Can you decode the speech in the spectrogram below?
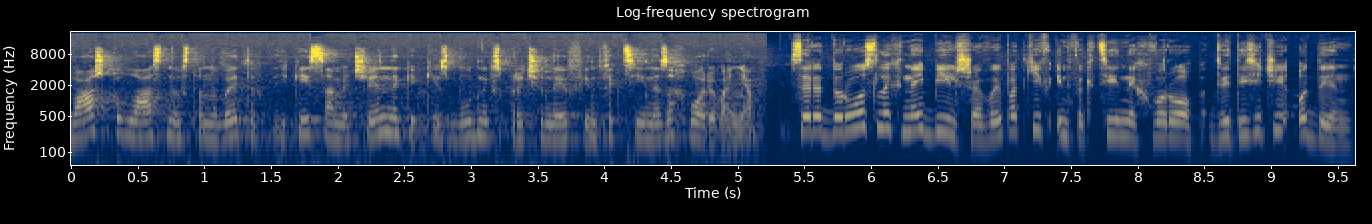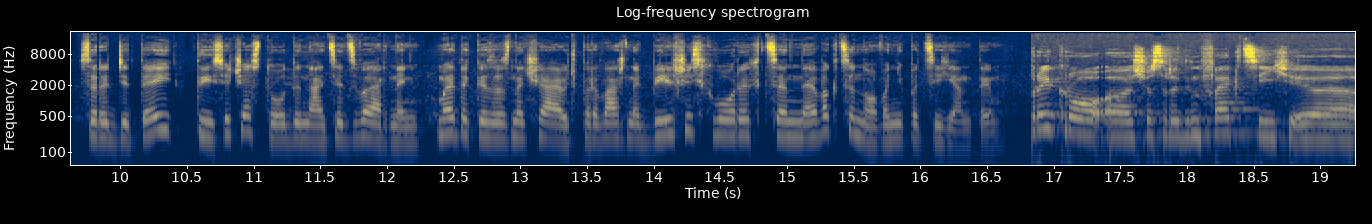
важко власне встановити, який саме чинник, який збудник спричинив інфекційне захворювання. Серед дорослих найбільше випадків інфекційних хвороб 2001. Серед дітей 1111 звернень. Медики зазначають, переважна більшість хворих це невакциновані пацієнти. Прикро, е, що серед інфекцій, е,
